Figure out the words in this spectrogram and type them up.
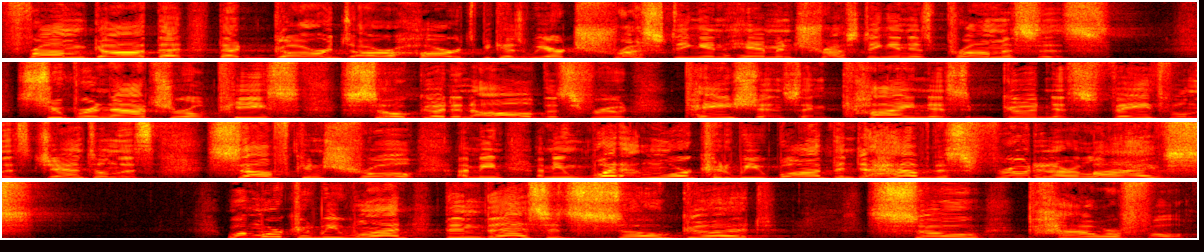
from God that, that guards our hearts because we are trusting in Him and trusting in His promises supernatural peace, so good. And all of this fruit patience and kindness, goodness, faithfulness, gentleness, self control. I mean, I mean, what more could we want than to have this fruit in our lives? What more could we want than this? It's so good, so powerful.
